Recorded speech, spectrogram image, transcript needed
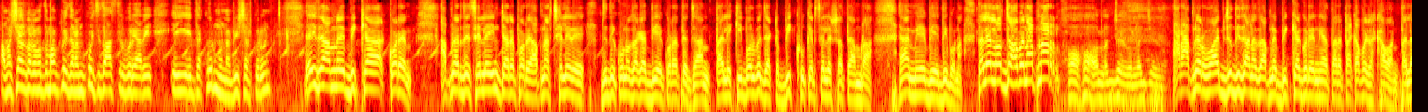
আমার শেষবারের মতো মাফ করে দেন আমি কইছি তো আজকের পরে আরে এই- এটা করব না বিশ্বাস করুন। এই যে আপনি ভিক্ষা করেন আপনার যে ছেলে ইন্টারে পড়ে আপনার ছেলেরে যদি কোনো জায়গায় বিয়ে করাতে যান তাহলে কি বলবে যে একটা ভিক্ষুকের ছেলের সাথে আমরা হ্যাঁ মেয়ে বিয়ে দিব না। তাহলে লজ্জা হবে না আপনার? লজ্জা লজ্জা আর আপনার ওয়াইফ যদি জানে যে আপনি ভিক্ষা করে নিয়ে তারা টাকা পয়সা খাওয়ান তাহলে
